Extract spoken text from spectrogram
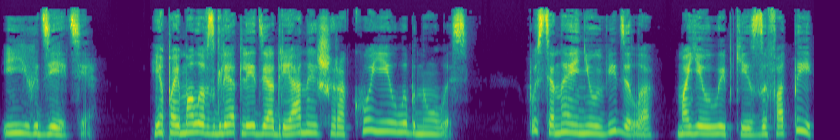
и их дети. Я поймала взгляд леди Адрианы и широко ей улыбнулась. Пусть она и не увидела моей улыбки из-за фаты,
